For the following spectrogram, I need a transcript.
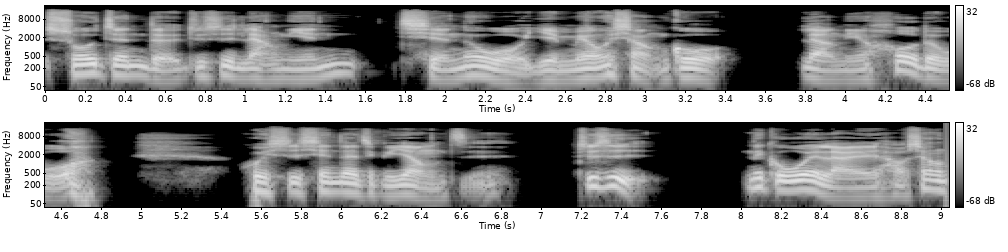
说真的，就是两年前的我也没有想过，两年后的我 会是现在这个样子。就是那个未来，好像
